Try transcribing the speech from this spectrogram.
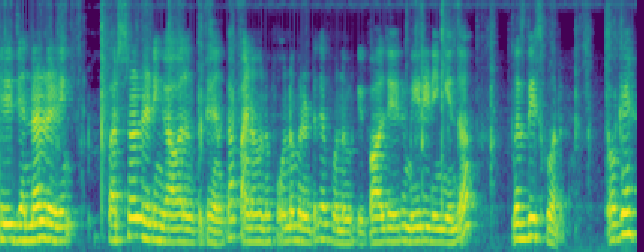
ఇది జనరల్ రీడింగ్. పర్సనల్ రీడింగ్ కావాలనుకుంటే కనుక పైన ఉన్న ఫోన్ నెంబర్ ఉంటుంది ఆ ఫోన్ నెంబర్కి కాల్ చేయరు మీ రీడింగ్ ఏందో మీరు తీసుకోరు ఓకే?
